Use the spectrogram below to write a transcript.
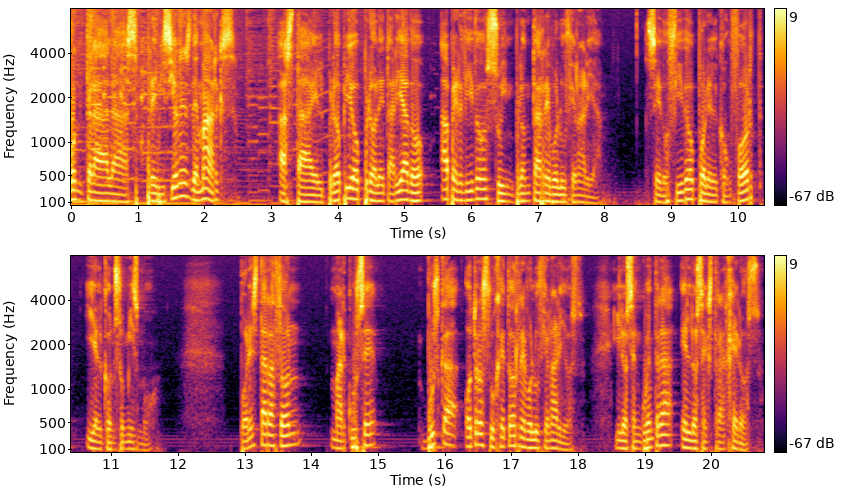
Contra las previsiones de Marx, hasta el propio proletariado ha perdido su impronta revolucionaria, seducido por el confort y el consumismo. Por esta razón, Marcuse busca otros sujetos revolucionarios y los encuentra en los extranjeros,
